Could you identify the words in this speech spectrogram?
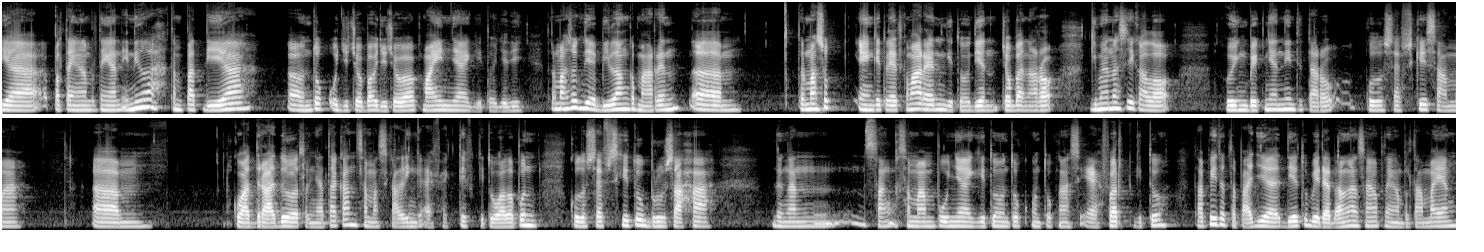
ya pertandingan-pertandingan inilah tempat dia uh, untuk uji coba uji coba mainnya gitu. Jadi termasuk dia bilang kemarin, um, termasuk yang kita lihat kemarin gitu, dia coba naruh gimana sih kalau wingbacknya nih ditaruh Kulusevski sama um, Cuadrado? Ternyata kan sama sekali nggak efektif gitu. Walaupun Kulusevski itu berusaha dengan sang semampunya gitu untuk untuk ngasih effort gitu tapi tetap aja dia tuh beda banget sama pertandingan pertama yang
